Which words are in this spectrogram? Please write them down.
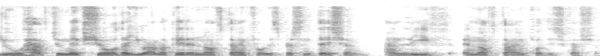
You have to make sure that you allocate enough time for each presentation and leave enough time for discussion.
